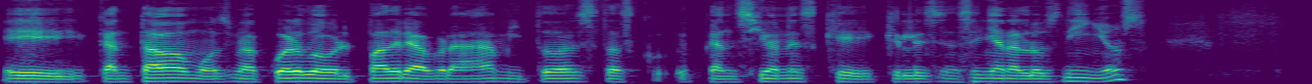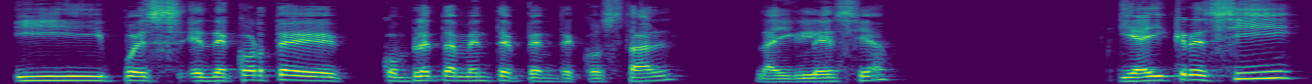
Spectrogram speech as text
Eh, cantábamos, me acuerdo, el Padre Abraham y todas estas canciones que, les enseñan a los niños. Y pues eh, de corte completamente pentecostal, la iglesia. Y ahí crecí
